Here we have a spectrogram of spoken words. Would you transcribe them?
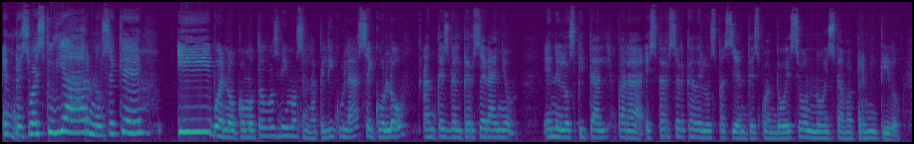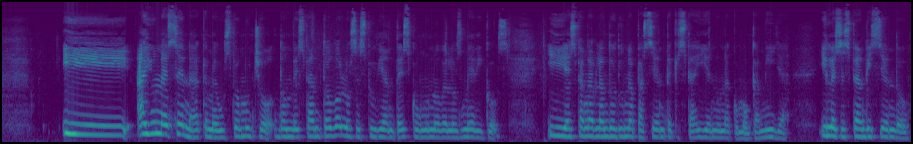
empezó a estudiar, no sé qué, y bueno, como todos vimos en la película, se coló antes del tercer año en el hospital para estar cerca de los pacientes cuando eso no estaba permitido. Y hay una escena que me gustó mucho donde están todos los estudiantes con uno de los médicos y están hablando de una paciente que está ahí en una como camilla y les están diciendo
